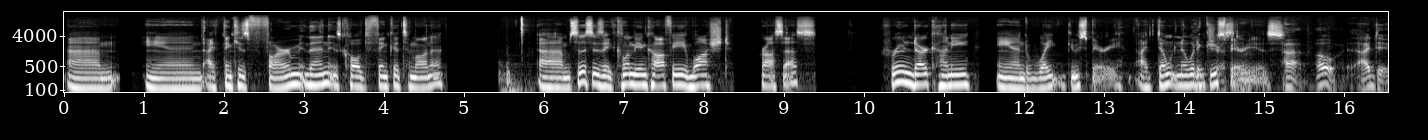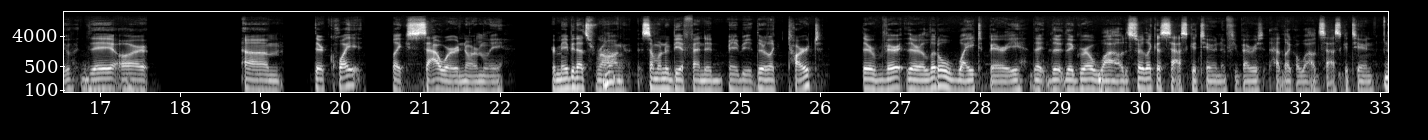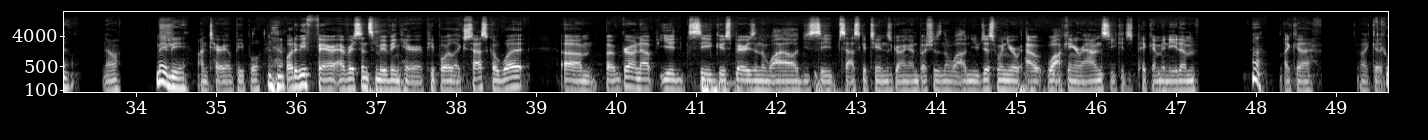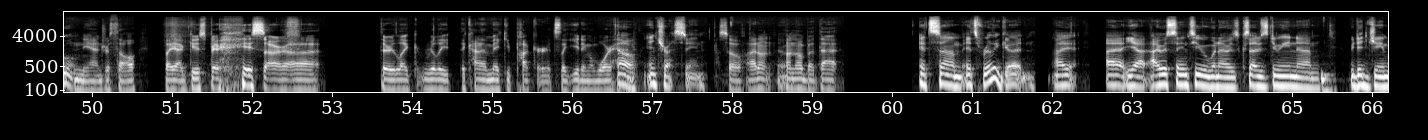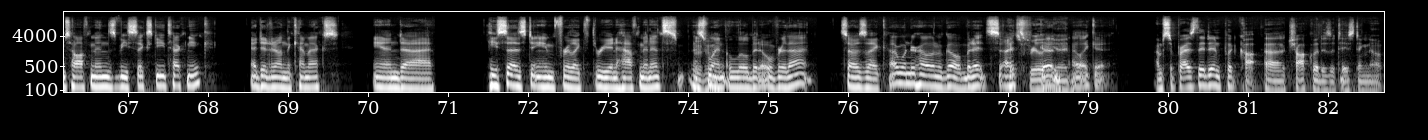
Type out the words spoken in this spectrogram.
Um, and I think his farm then is called Finca Tamana. Um, so this is a Colombian coffee washed process, prune dark honey, and white gooseberry. I don't know what a gooseberry is. Uh, oh, I do. They are, um, they're quite like sour normally, or maybe that's wrong. Someone would be offended. Maybe they're like tart. They're very, they're a little white berry. They, they they grow wild. It's sort of like a Saskatoon. If you've ever had like a wild Saskatoon. No. No. Maybe. Ontario people. well, to be fair, ever since moving here, people are like, Saska, what? Um, but growing up, you'd see gooseberries in the wild. You'd see Saskatoons growing on bushes in the wild, and you just when you're out walking around, so you could just pick them and eat them, Huh. like a like a Cool. Neanderthal. But yeah, gooseberries are uh, they're like really they kind of make you pucker. It's like eating a warhead. Oh, interesting. So I don't I don't know about that. It's um, it's really good. I, uh, yeah, I was saying to you when I was because I was doing um, we did James Hoffmann's V60 technique. I did it on the Chemex, and uh, he says to aim for like three and a half minutes. This Mhm. went a little bit over that, so I was like, I wonder how it'll go. But it's uh, It's it's, really good. I like it. I'm surprised they didn't put co- uh, chocolate as a tasting note.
